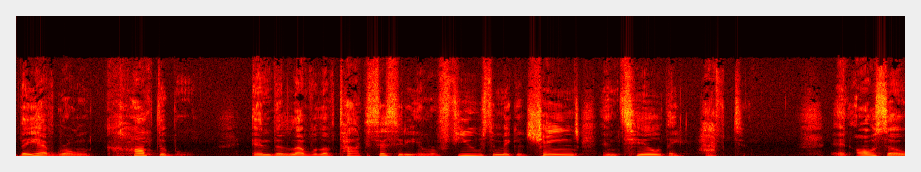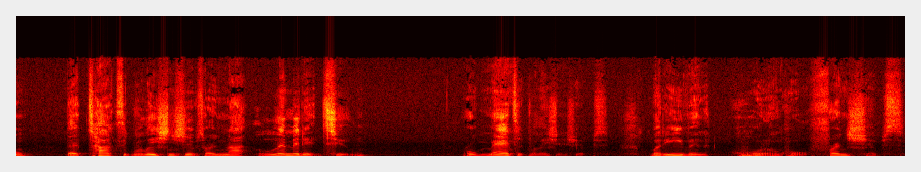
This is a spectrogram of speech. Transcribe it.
they have grown comfortable in the level of toxicity and refuse to make a change until they have to. And also, that toxic relationships are not limited to romantic relationships, but even quote unquote friendships.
